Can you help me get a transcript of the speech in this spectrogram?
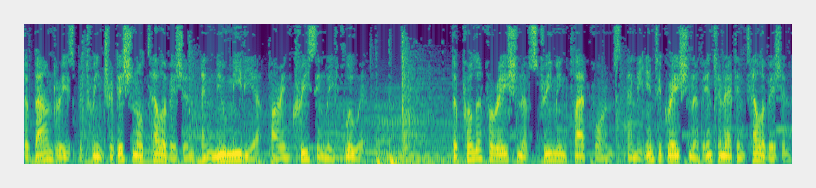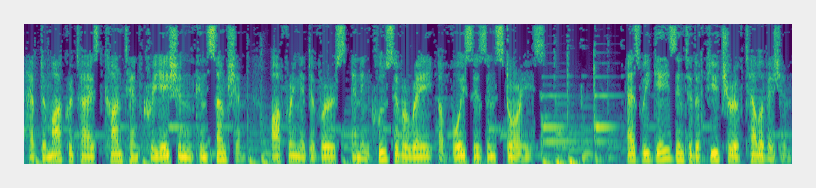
the boundaries between traditional television and new media are increasingly fluid. The proliferation of streaming platforms and the integration of internet and television have democratized content creation and consumption, offering a diverse and inclusive array of voices and stories. As we gaze into the future of television,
